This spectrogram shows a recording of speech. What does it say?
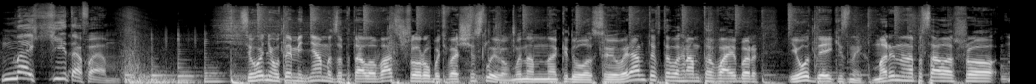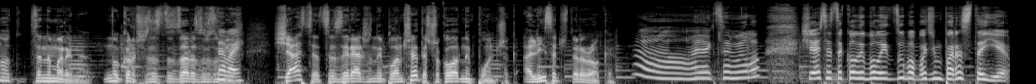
на Хіт-ФМ. Сьогодні у темі дня ми запитали вас, що робить вас щасливим. Ви нам накидували свої варіанти в Телеграм та Вайбер, і от деякі з них. Марина написала, що ну це не Марина. Ну коротше, зараз розумієш. Давай. Щастя, це заряджений планшет і шоколадний пончик. Аліса 4 роки. Як це мило. Щастя, це коли болить зуб, а потім перестає.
